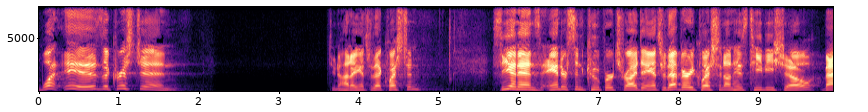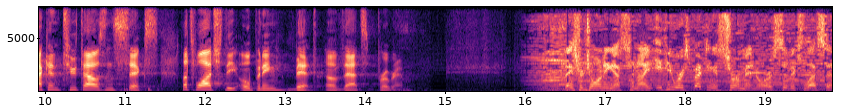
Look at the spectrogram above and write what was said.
What is a Christian? Do you know how to answer that question? CNN's Anderson Cooper tried to answer that very question on his TV show back in 2006. Let's watch the opening bit of that program. Thanks for joining us tonight. If you were expecting a sermon or a civics lesson,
